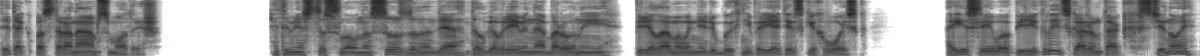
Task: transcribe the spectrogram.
«Ты так по сторонам смотришь». Это место словно создано для долговременной обороны и переламывания любых неприятельских войск. А если его перекрыть, скажем так, стеной,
